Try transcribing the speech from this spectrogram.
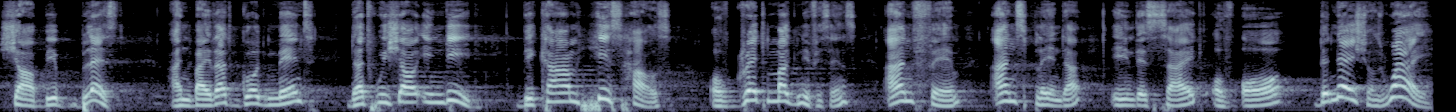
shall be blessed. And by that, God meant that we shall indeed become his house of great magnificence and fame and splendor in the sight of all the nations. Why?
